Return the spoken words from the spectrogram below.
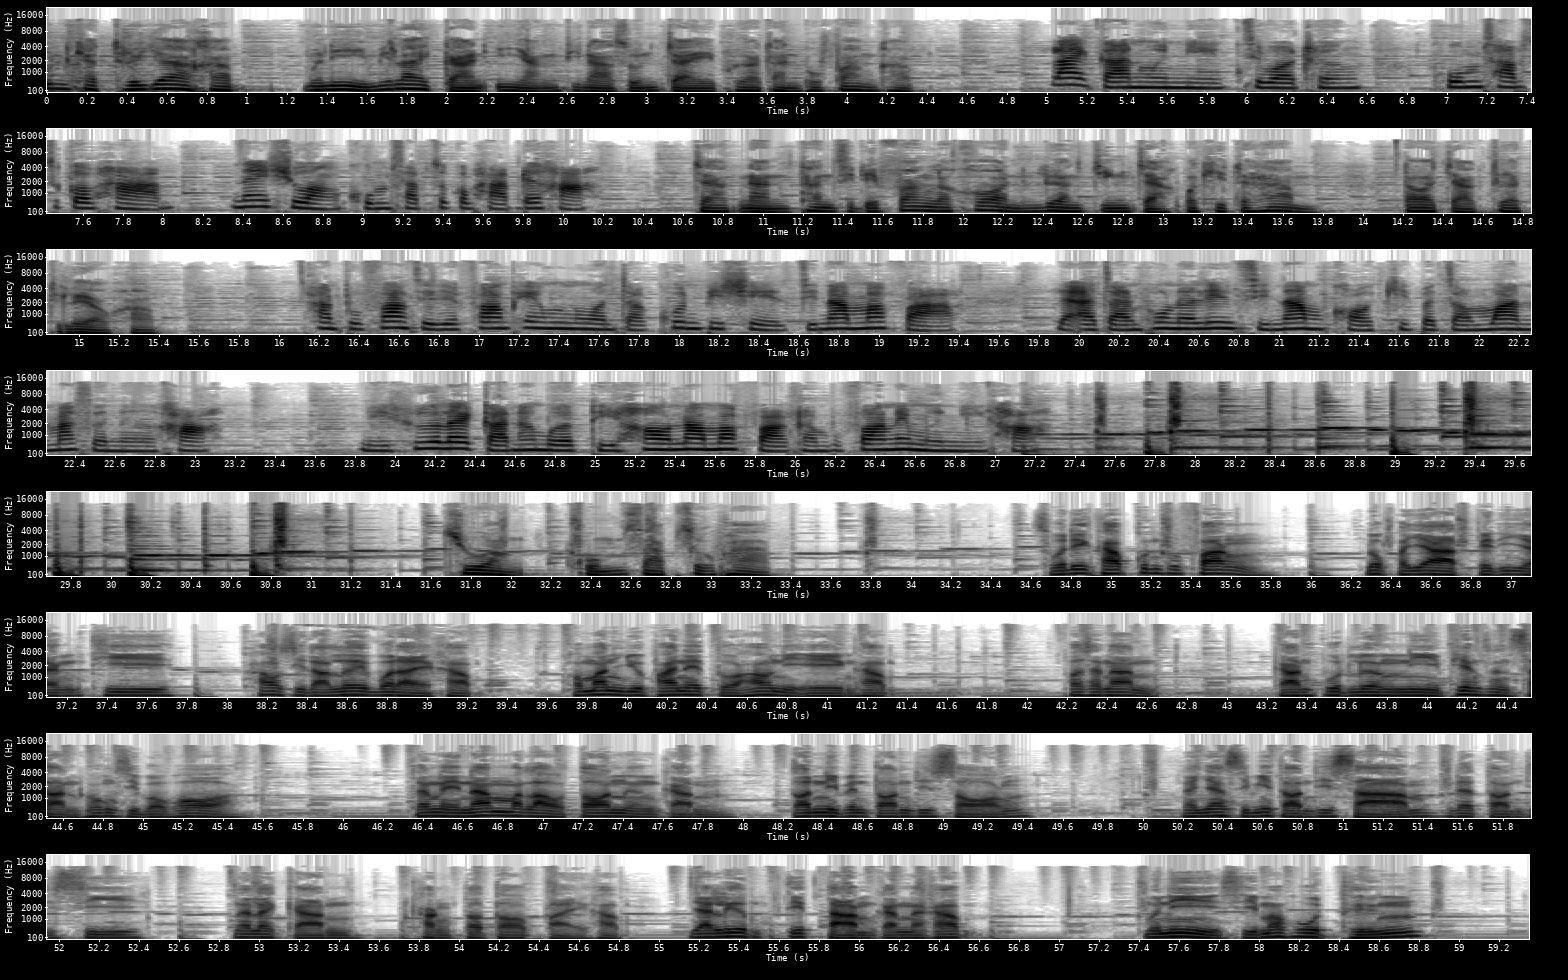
คุณแคทริยาครับมื้อนี้มีรายการอีหยังที่น่าสนใจเพื่อท่านผู้ฟังครับรายการมือนี้สิเวาถึง คุ้มทรัพย์สุขภาพในช่วงคุ้มทรัพย์สุขภาพด้วยค่ะ จากนั้นท่านสิได้ฟังละครเรื่องจริงจากประคีตธรรม ต่อจากเทือกที่แล้วครับท่านผู้ฟังสิได้ฟังเพลงมนวนจากคุณพิเชษสีน้ำมาฝาก และอาจารย์พงษ์นรินทร์สีน้ำขอขีดประจำวันมาเสนอค่ะ นี่คือรายการทางเบอร์ที่เฮ้าน้ามาฝากท่านผู้ฟังในมือนี้ค่ะ ช่วงขุมทรัพย์สุขภาพ สวัสดีครับคุณผู้ฟังโรคพยาธิเป็นอีหยังที่เฮาสิละเลยบ่ได้ครับ เพราะมันอยู่ภายในตัวเฮานี่เองครับ เพราะฉะนั้นการพูดเรื่องนี้เพียงสั้นๆคงสิบ่พอจังในน้ำมาเล่าต่อเนื่องกัน ตอนนี้เป็นตอนที่สองและยังสิมีตอนที่สามและตอนที่สี่ในรายการครั้งต่อๆไปครับ อย่าลืมติดตามกันนะครับมื้อนี้สีมาพูดถึง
